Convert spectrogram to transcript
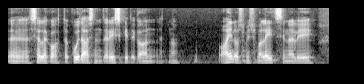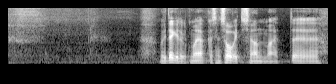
eh, selle kohta, kuidas nende riskidega on, et noh, ainus, mis ma leidsin, oli või tegelikult ma ei hakka siin soovitusi andma, et, eh,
